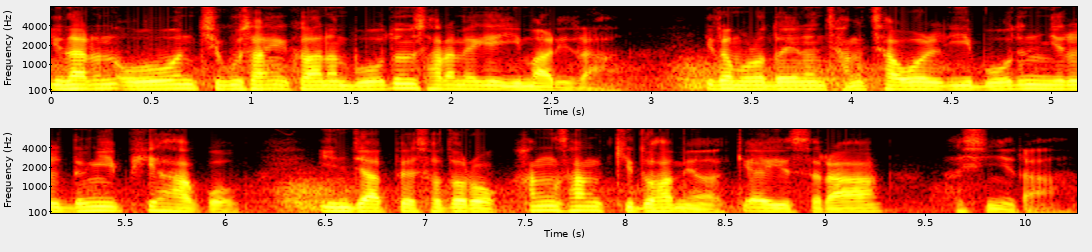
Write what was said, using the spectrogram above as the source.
이날은 온 지구상에 거하는 모든 사람에게 임하리라. 이러므로 너희는 장차 올 이 모든 일을 능히 피하고 인자 앞에 서도록 항상 기도하며 깨어 있으라 하시니라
